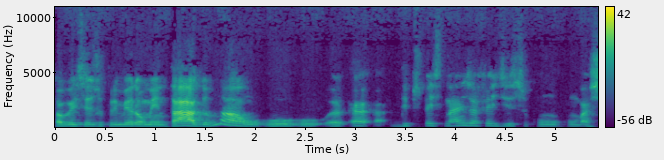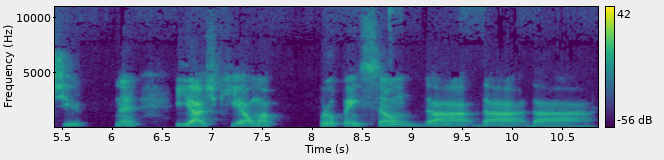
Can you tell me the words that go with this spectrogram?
talvez seja o primeiro aumentado. Não, o, o é, é, Deep Space Nine já fez isso com, com o Bashir, né? E acho que há uma propensão da, da, da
